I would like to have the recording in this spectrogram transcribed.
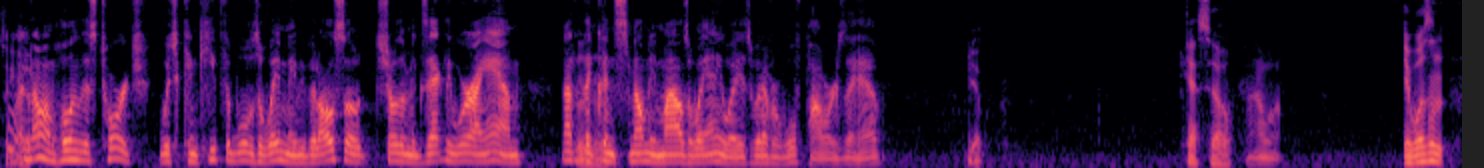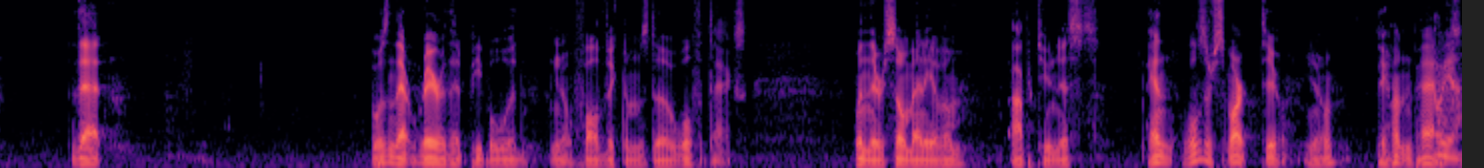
So and now I'm holding this torch, which can keep the wolves away, maybe, but also show them exactly where I am. Not that Mm-hmm. they couldn't smell me miles away, anyways, whatever wolf powers they have. Yep. Yeah, so well. it wasn't that it wasn't that rare that people would, you know, fall victims to wolf attacks. When there's so many of them, opportunists, and wolves are smart too. You know, they hunt in packs. Oh, yeah.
